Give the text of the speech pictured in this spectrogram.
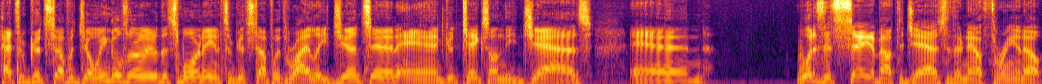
Had some good stuff with Joe Ingles earlier this morning and some good stuff with Riley Jensen and good takes on the Jazz. And what does it say about the Jazz that they're now 3 and 0?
